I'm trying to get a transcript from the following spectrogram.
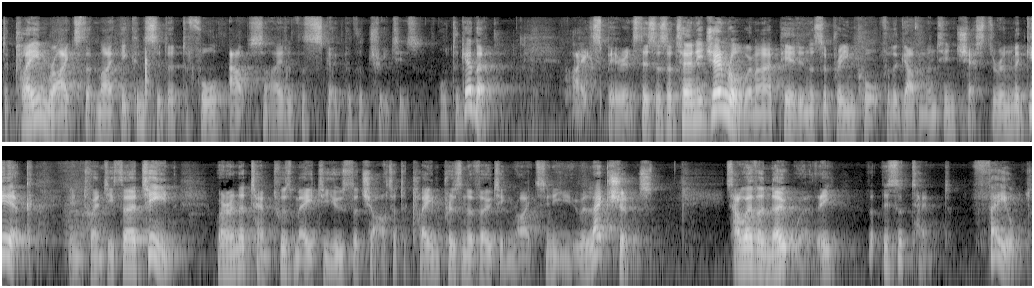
to claim rights that might be considered to fall outside of the scope of the treaties altogether. I experienced this as Attorney General when I appeared in the Supreme Court for the government in Chester and McGeoch in 2013, where an attempt was made to use the Charter to claim prisoner voting rights in EU elections. It's however noteworthy that this attempt failed.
